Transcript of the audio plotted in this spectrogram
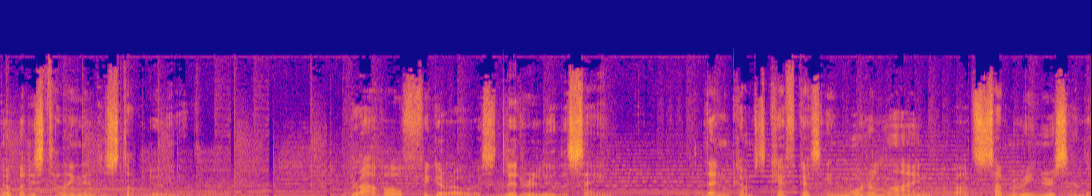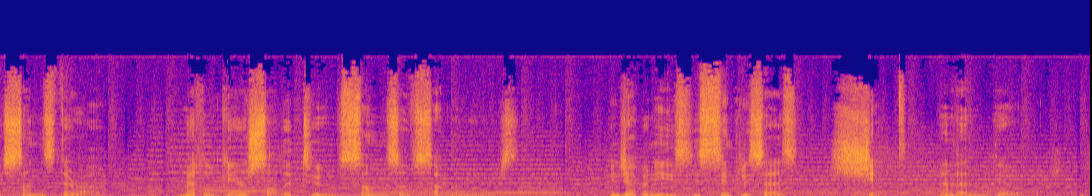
Nobody's telling them to stop doing it. Bravo Figaro is literally the same, then comes Kefka's immortal line about submariners and the sons thereof. Metal Gear Solid 2 Sons of Submariners. In Japanese, he simply says shit, and then the other part.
